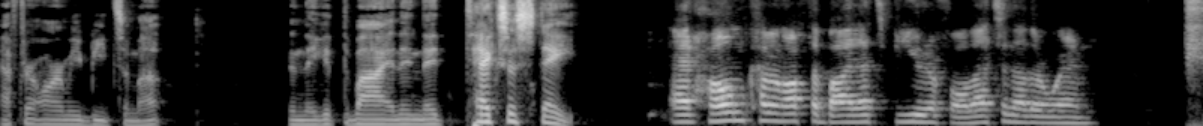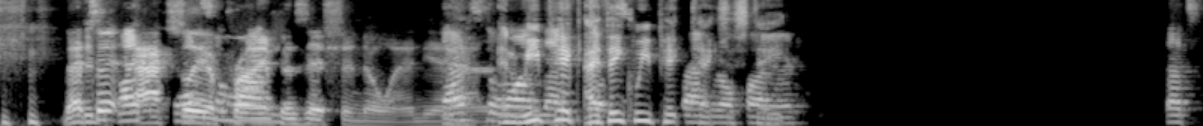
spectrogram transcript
After Army beats them up. Then they get the bye, and then they Texas State. At home, coming off the bye, that's beautiful. That's another win. That's a, That- actually that's a prime one- position to win. Yeah, That's the and one we pick. I think we picked Spavital Texas State. fired. That's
